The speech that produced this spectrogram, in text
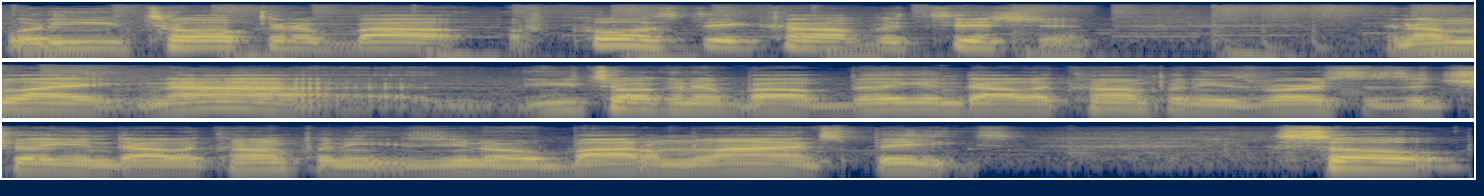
What are you talking about? Of course they competition. And I'm like, nah, you talking about billion dollar companies versus a trillion dollar companies. You know, bottom line speaks. So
